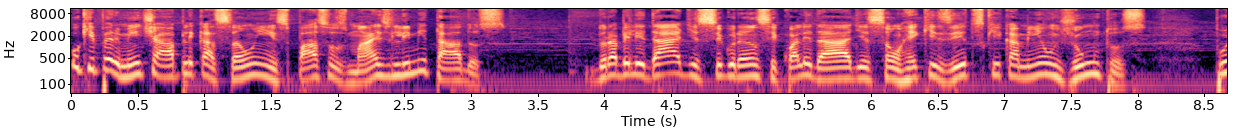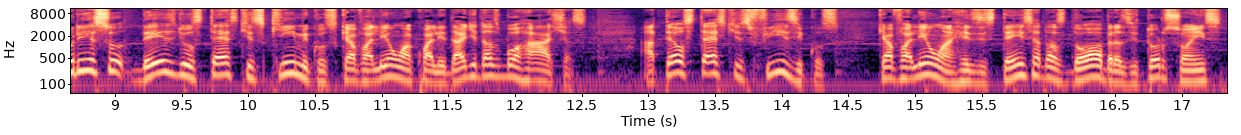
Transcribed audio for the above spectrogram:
o que permite a aplicação em espaços mais limitados. Durabilidade, segurança e qualidade são requisitos que caminham juntos. Por isso, desde os testes químicos que avaliam a qualidade das borrachas, até os testes físicos que avaliam a resistência das dobras e torções,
